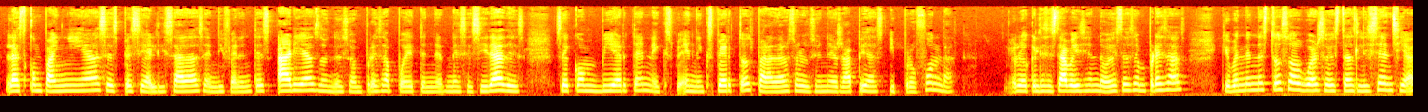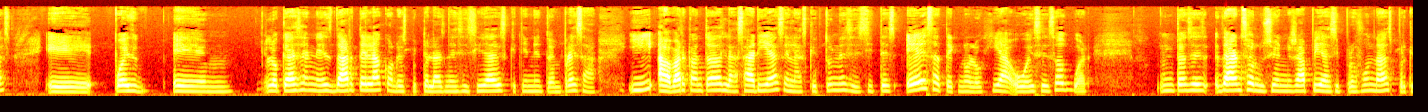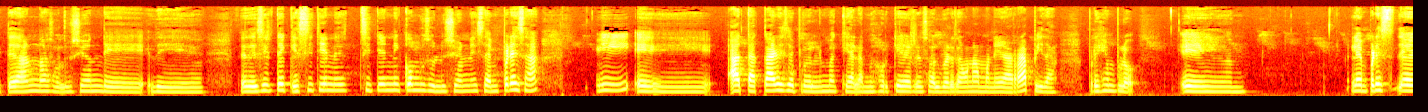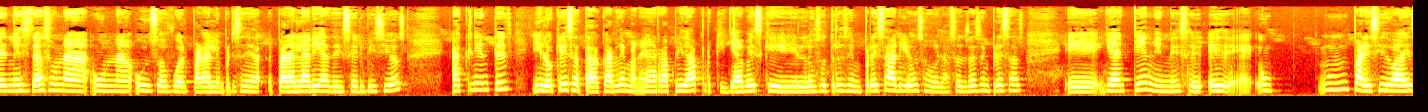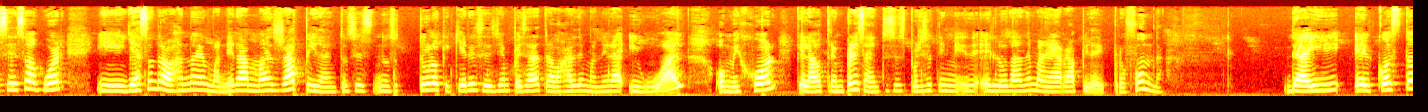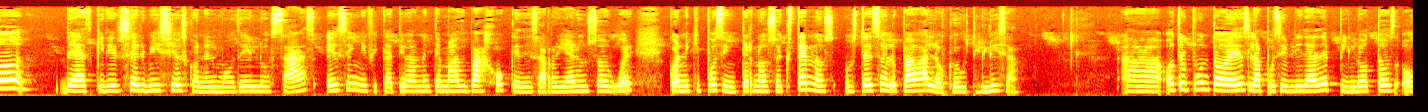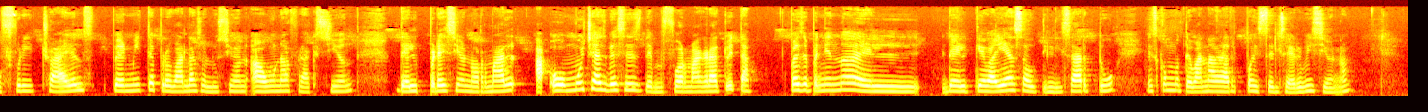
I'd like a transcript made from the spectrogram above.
las compañías especializadas en diferentes áreas donde su empresa puede tener necesidades se convierten en expertos para dar soluciones rápidas y profundas. Lo que les estaba diciendo, estas empresas que venden estos softwares o estas licencias, eh, pues eh, lo que hacen es dártela con respecto a las necesidades que tiene tu empresa y abarcan todas las áreas en las que tú necesites esa tecnología o ese software. Entonces dan soluciones rápidas y profundas porque te dan una solución de, de, de decirte que sí tiene, sí tiene como solución esa empresa y eh, atacar ese problema que a lo mejor quieres resolver de una manera rápida. Por ejemplo, eh, la empresa eh, necesitas una, una, un software para la empresa para el área de servicios a clientes y lo quieres atacar de manera rápida porque ya ves que los otros empresarios o las otras empresas eh, ya tienen ese eh, un, un, parecido a ese software y ya están trabajando de manera más rápida. Entonces tú lo que quieres es ya empezar a trabajar de manera igual o mejor que la otra empresa. Entonces por eso tiene, lo dan de manera rápida y profunda. De ahí el costo de adquirir servicios con el modelo SaaS es significativamente más bajo que desarrollar un software con equipos internos o externos. Usted solo paga lo que utiliza. Uh, otro punto es la posibilidad de pilotos o free trials permite probar la solución a una fracción del precio normal o muchas veces de forma gratuita. Pues dependiendo del, del que vayas a utilizar tú, es como te van a dar pues el servicio, ¿no?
